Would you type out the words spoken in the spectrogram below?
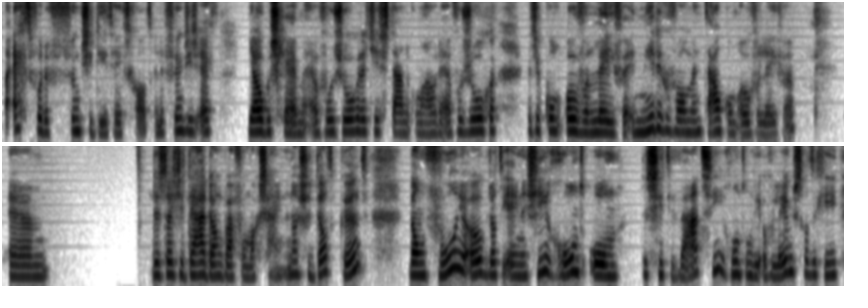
maar echt voor de functie die het heeft gehad. En de functie is echt jou beschermen, ervoor zorgen dat je je staande kon houden, ervoor zorgen dat je kon overleven, in ieder geval mentaal kon overleven. Um, dus dat je daar dankbaar voor mag zijn. En als je dat kunt, dan voel je ook dat die energie rondom de situatie, rondom die overlevingsstrategie,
